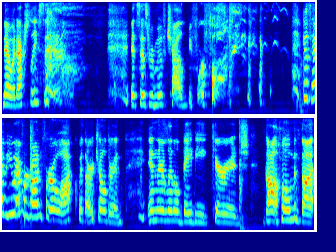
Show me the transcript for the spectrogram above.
No, it actually says it says remove child before folding. Because have you ever gone for a walk with our children in their little baby carriage got home and thought,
